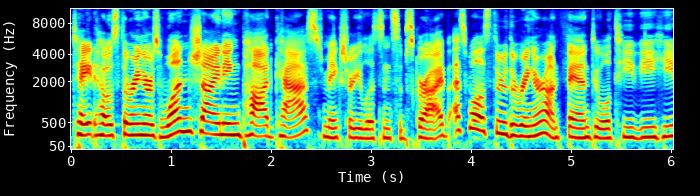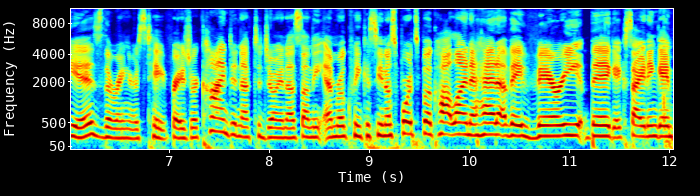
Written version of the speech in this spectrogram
Tate hosts The Ringer's One Shining podcast. Make sure you listen, subscribe, as well as through The Ringer on FanDuel TV. He is The Ringer's Tate Frazier, kind enough to join us on the Emerald Queen Casino Sportsbook hotline ahead of a very big, exciting game.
